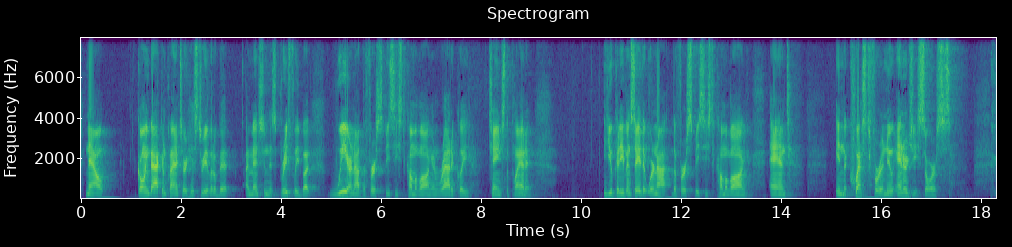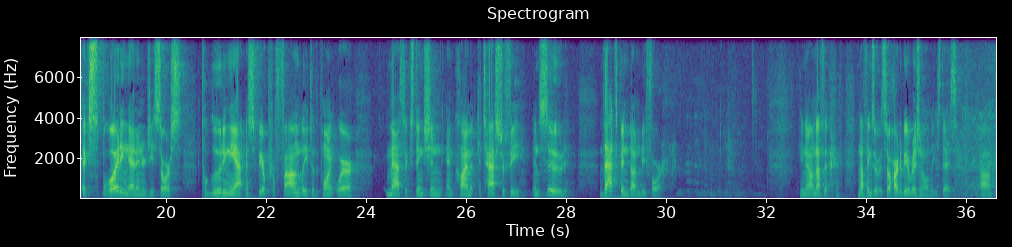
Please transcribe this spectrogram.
Now, going back in planetary history a little bit, I mentioned this briefly, but we are not the first species to come along and radically change the planet you could even say that we're not the first species to come along and, in the quest for a new energy source, exploiting that energy source, polluting the atmosphere profoundly to the point where mass extinction and climate catastrophe ensued, that's been done before. You know, nothing, nothing's so hard to be original these days. Um,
